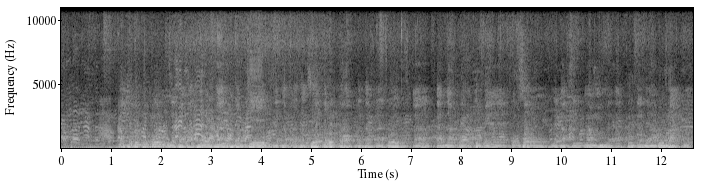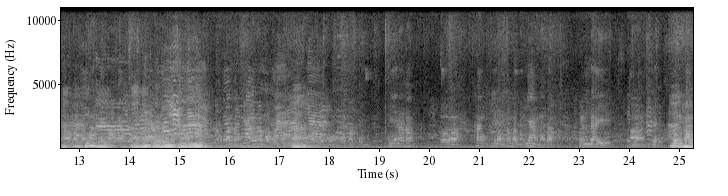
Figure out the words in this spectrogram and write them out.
ครับผมอ้าวคขรัอบบคุณขอบคุณนนะครับอ่าทางด้านข้างขนมจีนนะครับอ่าทั้งเสื้อกระเบ็ดออกนะครับอ่าโดยอ่าการนั่งของคุณเมย์คุณทรงนะครับสิงห์ถ้ำนะครับคุณกัญญาบุญรักนะครับอ่าคุณเมย์อ่าท่านคนที่ถืออ่า นี่นะครับเอ่อทั้งพี่น้องทั้งบ้านหนอง ย่างนะครับ เพิ่นได้อ่าเก็บลลงงทาทางง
